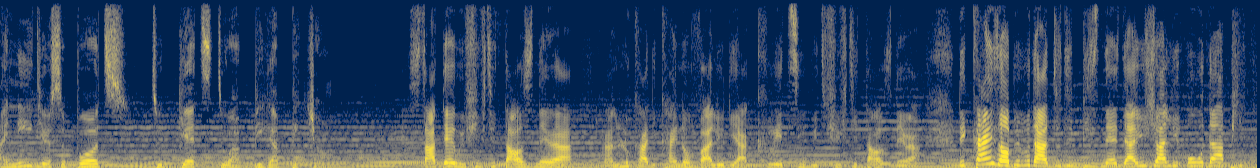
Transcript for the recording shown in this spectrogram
I need your support to get to a bigger picture. Started with 50,000 naira and look at the kind of value they are creating with 50,000 naira. The kinds of people that do the business, they are usually older people.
